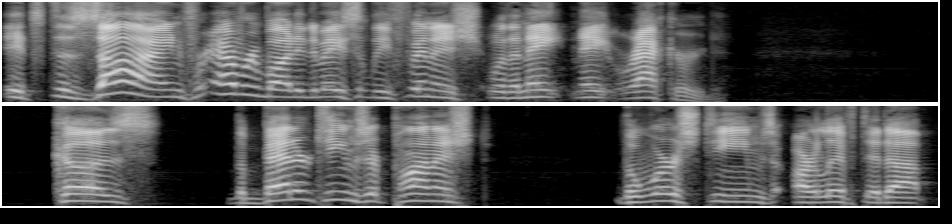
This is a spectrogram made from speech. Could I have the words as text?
it's designed for everybody to basically finish with an 8 and 8 record. Cuz the better teams are punished, the worst teams are lifted up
